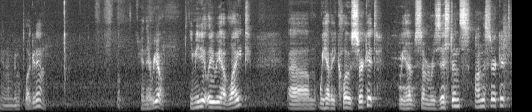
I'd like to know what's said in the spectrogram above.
and I'm going to plug it in. And there we go. Immediately we have light. Um, we have a closed circuit. We have some resistance on the circuit.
